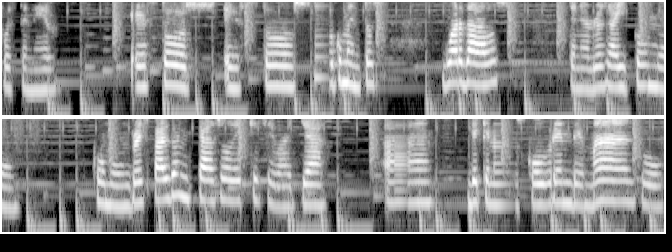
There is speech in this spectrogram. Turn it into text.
pues tener estos, estos documentos guardados, tenerlos ahí como, como un respaldo en caso de que se vaya a de que nos cobren de más o,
